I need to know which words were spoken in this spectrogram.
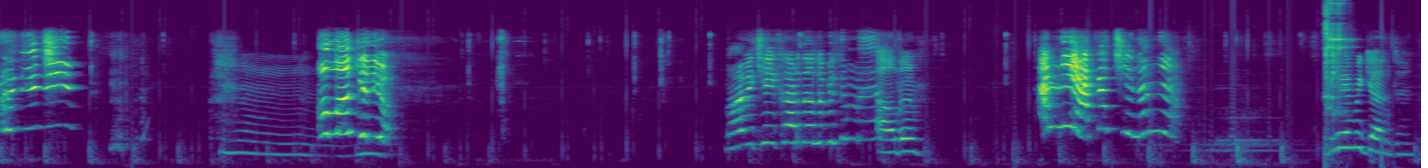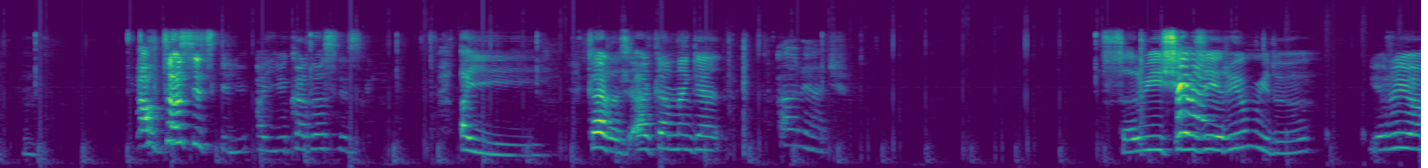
Anneciğim. Hmm. Geliyor. Mavi key kartı alabildin mi? Aldım. Anne ya kaçın anne. Buraya mı geldin? Alttan ses geliyor. Ay yukarıdan ses geliyor. Ay. Kardeş arkandan gel. Anne aç. Sarı bir işimize yarıyor muydu? Yarıyor.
